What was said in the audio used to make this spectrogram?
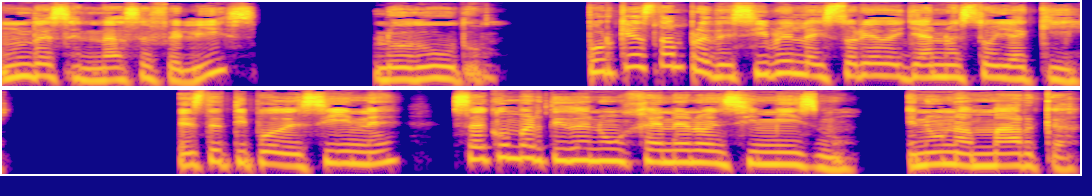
¿Un desenlace feliz? Lo dudo. ¿Por qué es tan predecible la historia de Ya no estoy aquí? Este tipo de cine se ha convertido en un género en sí mismo, en una marca,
